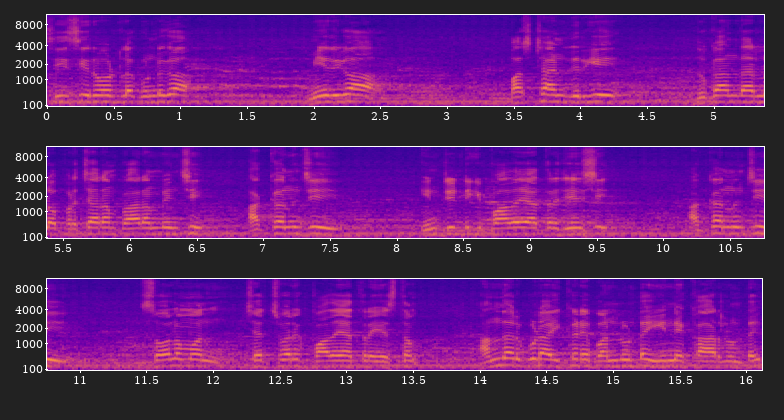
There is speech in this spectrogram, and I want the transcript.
సీసీ రోడ్ల గుండుగా మీదుగా బస్ స్టాండ్ తిరిగి దుకాణదారులో ప్రచారం ప్రారంభించి అక్కడి నుంచి ఇంటింటికి పాదయాత్ర చేసి అక్కడి నుంచి సోలమన్ చర్చ్ వరకు పాదయాత్ర చేస్తాం. అందరు కూడా ఇక్కడే బండ్లు ఉంటాయి ఈయనే కార్లు ఉంటాయి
